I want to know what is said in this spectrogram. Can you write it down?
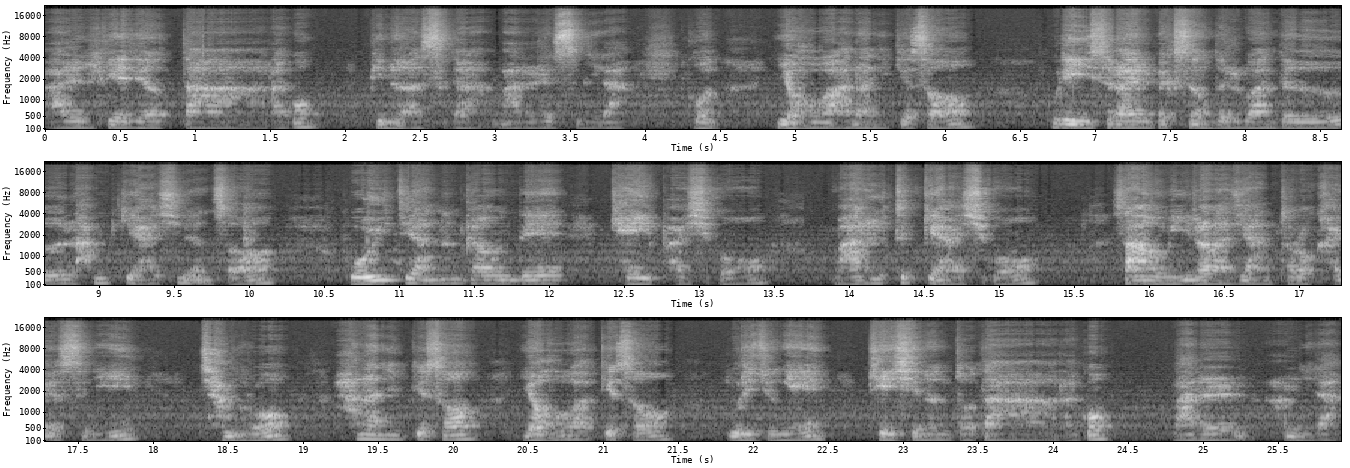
알게 되었다라고 비느하스가 말을 했습니다. 곧 여호와 하나님께서 우리 이스라엘 백성들과 늘 함께 하시면서 보이지 않는 가운데 개입하시고 말을 듣게 하시고 싸움이 일어나지 않도록 하였으니 참으로 하나님께서 여호와께서 우리 중에 계시는 도다라고 말을 합니다.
